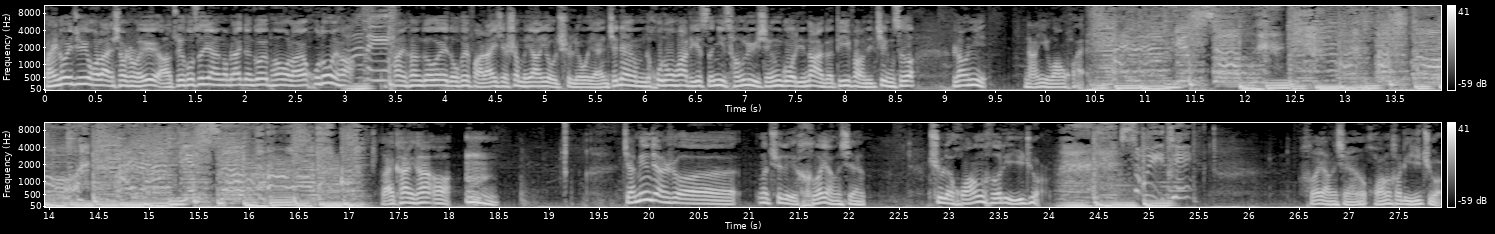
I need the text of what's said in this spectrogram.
欢迎各位继续回来，笑声雷雨啊！最后时间，我们来跟各位朋友来互动一下，看一看各位都会发来一些什么样有趣留言。今天我们的互动话题是你曾旅行过的哪个地方的景色让你难以忘怀. Oh, oh, oh. Oh, 来看一看啊，简明简说，我去的合阳县，去了黄河的一角.河阳县黄河的一角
